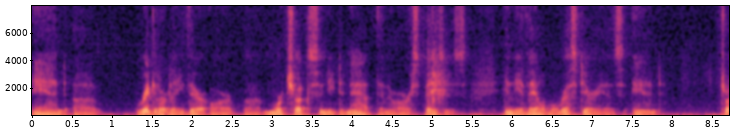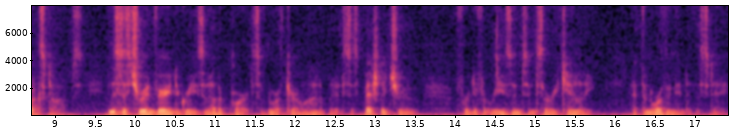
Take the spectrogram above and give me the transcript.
and uh, regularly there are uh, more trucks who need to nap than there are spaces in the available rest areas and truck stops. And this is true in varying degrees in other parts of North Carolina, but it's especially true for different reasons in Surry County at the northern end of the state.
